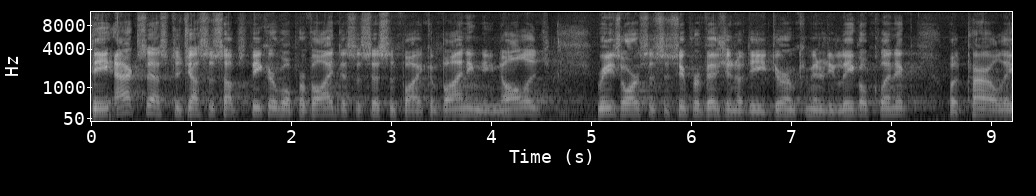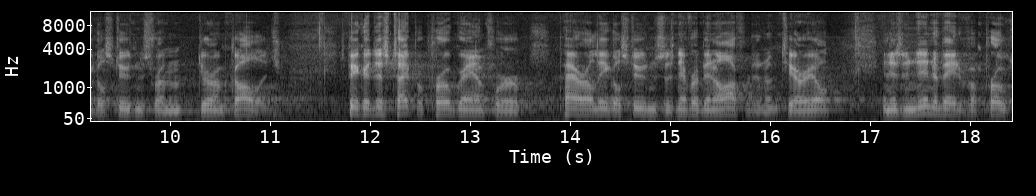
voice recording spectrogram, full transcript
The Access to Justice Hub Speaker will provide this assistance by combining the knowledge, resources and supervision of the Durham Community Legal Clinic with paralegal students from Durham College. Speaker, this type of program for paralegal students has never been offered in Ontario and is an innovative approach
